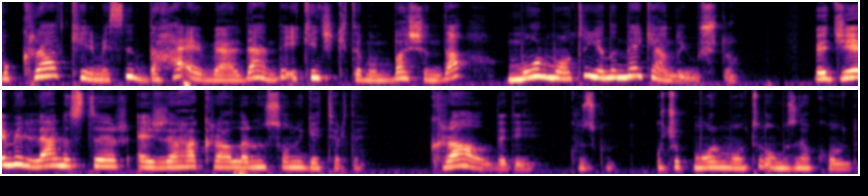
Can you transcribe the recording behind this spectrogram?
bu kral kelimesini daha evvelden de ikinci kitabın başında Mormont'un yanındayken duymuştu. Ve Jaime Lannister ejderha krallarının sonu getirdi. Kral dedi kuzgun. Uçup Mormont'un omuzuna kondu.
